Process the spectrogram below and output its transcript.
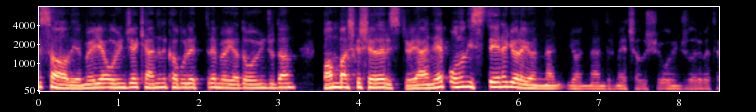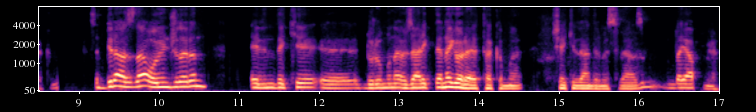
sağlayamıyor ya oyuncuya kendini kabul ettiremiyor ya da oyuncudan bambaşka şeyler istiyor. Yani hep onun isteğine göre yönlen, yönlendirmeye çalışıyor oyuncuları ve takımı. İşte biraz daha oyuncuların elindeki e, durumuna, özelliklerine göre takımı şekillendirmesi lazım. Bunu da yapmıyor.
